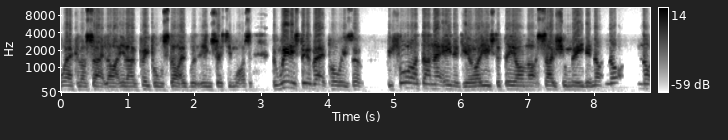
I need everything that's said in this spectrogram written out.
where can I say it? Like you know, people started with interest in what. I was, the weirdest thing about it, Paul, is that before I'd done that interview, I used to be on like social media, not not not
